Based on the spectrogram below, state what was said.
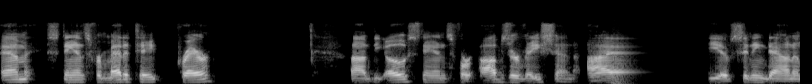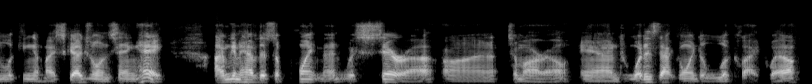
M stands for meditate, prayer. Um, the O stands for observation. I of sitting down and looking at my schedule and saying, "Hey, I'm going to have this appointment with Sarah on tomorrow, and what is that going to look like?" Well,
